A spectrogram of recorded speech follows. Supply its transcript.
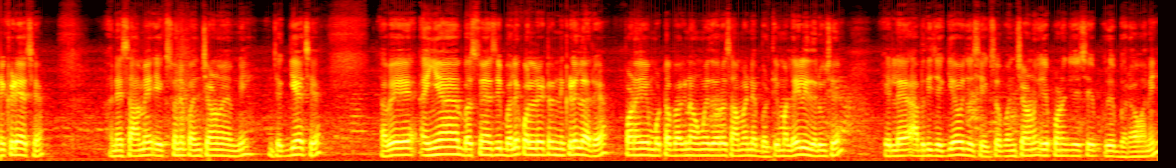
નીકળ્યા છે અને સામે એકસો ને પંચાણું એમની જગ્યા છે. હવે અહીંયા બસો એંસી ભલે કોલ લેટર નીકળેલા રહ્યા, પણ એ મોટાભાગના ઉમેદવારો સામાન્ય ભરતીમાં લઈ લીધેલું છે. એટલે આ બધી જગ્યાઓ જે છે, એકસો પંચાણું એ પણ જે છે, પૂરી ભરાવાની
